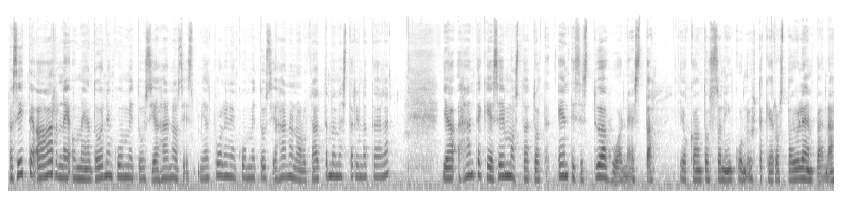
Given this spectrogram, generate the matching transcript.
No sitten Arne on meidän toinen kummitus ja hän on siis miespuolinen kummitus ja hän on ollut näyttämömestarina täällä. Ja hän tekee semmoista tuolta entisestä työhuoneesta, joka on tuossa niin kuin yhtä kerrosta ylempänä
